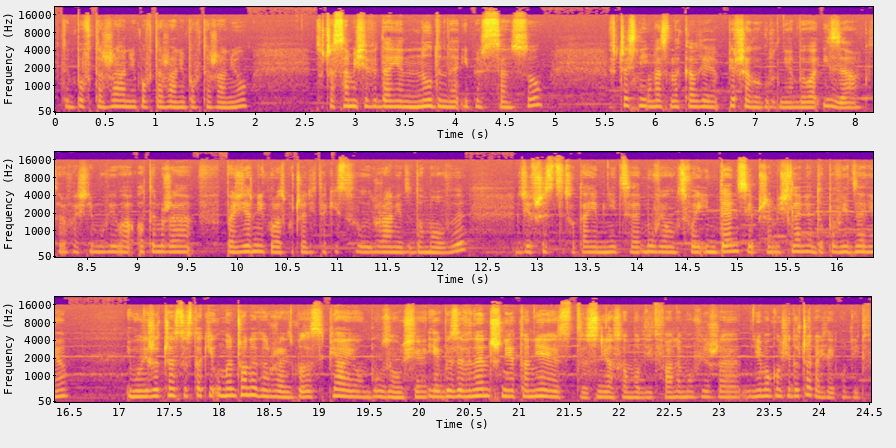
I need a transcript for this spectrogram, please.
w tym powtarzaniu, powtarzaniu, powtarzaniu, co czasami się wydaje nudne i bez sensu. Wcześniej u nas na kawie 1 grudnia była Iza, która właśnie mówiła o tym, że w październiku rozpoczęli taki swój różaniec domowy, gdzie wszyscy co tajemnice mówią swoje intencje, przemyślenia, do powiedzenia i mówi, że często jest taki umęczony ten różaniec, bo zasypiają, budzą się. I jakby zewnętrznie to nie jest zniosą modlitwa, ale mówi, że nie mogą się doczekać tej modlitwy.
